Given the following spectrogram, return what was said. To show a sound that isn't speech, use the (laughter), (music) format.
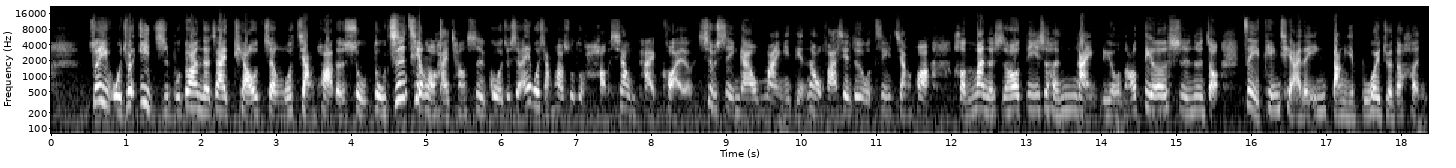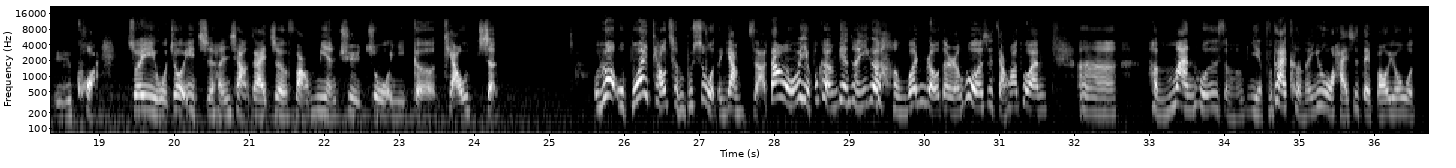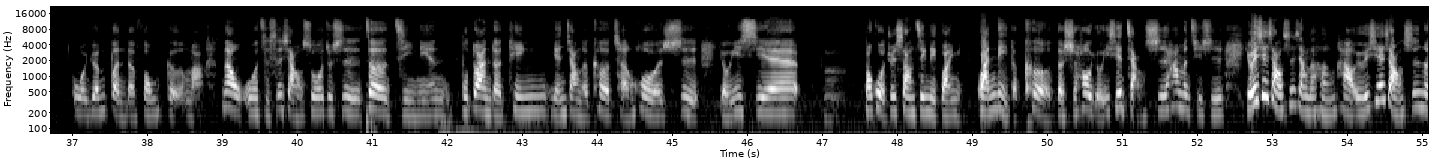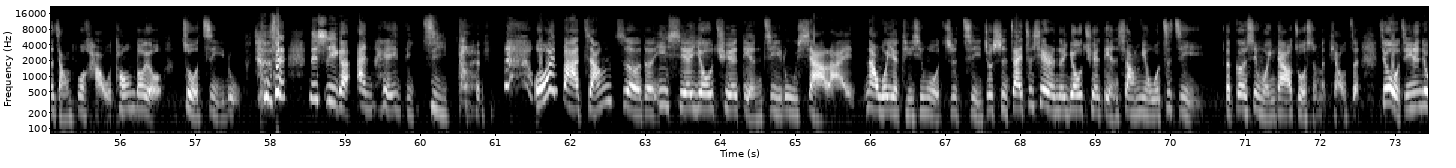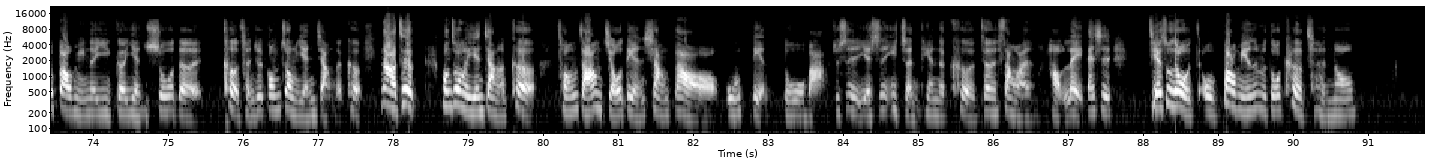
所以我就一直不断的在调整我讲话的速度。之前我还尝试过，就是哎，我讲话速度好像太快了，是不是应该要慢一点？那我发现，就是我自己讲话很慢的时候，第一是很奶流，然后第二是那种自己听起来的音档也不会觉得很愉快。所以我就一直很想在这方面去做一个调整。我说我不会调成不是我的样子啊，当然我也不可能变成一个很温柔的人，或者是讲话突然嗯很慢或者是什么，也不太可能，因为我还是得保有我我原本的风格嘛。那我只是想说，就是这几年不断的听演讲的课程，或者是有一些。包括我去上经理管管理的课的时候，有一些讲师，他们其实有一些讲师讲的很好，有一些讲师呢讲不好，我通都有做记录，(laughs) 就是那是一个暗黑笔记本，(laughs) 我会把讲者的一些优缺点记录下来。那我也提醒我自己，就是在这些人的优缺点上面，我自己的个性我应该要做什么调整。结果我今天就报名了一个演说的。课程就是公众演讲的课，那这个公众演讲的课从早上九点上到五点多吧，就是也是一整天的课，真的上完好累。但是结束之后，我我报名那么多课程哦，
